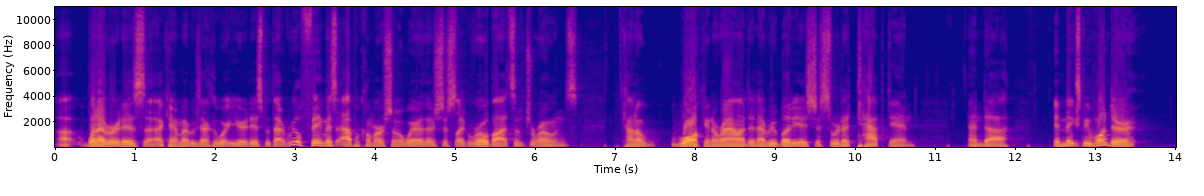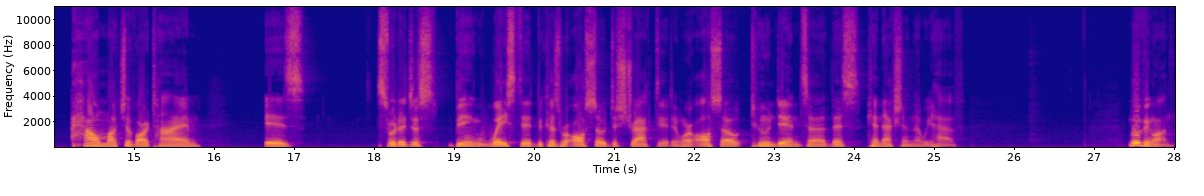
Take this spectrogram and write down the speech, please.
Uh, whatever it is i can't remember exactly what year it is but that real famous apple commercial where there's just like robots of drones kind of walking around and everybody is just sort of tapped in. And uh, it makes me wonder how much of our time is sort of just being wasted because we're all so distracted and we're also tuned in to this connection that we have. Moving on.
